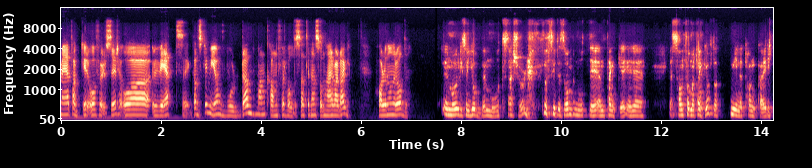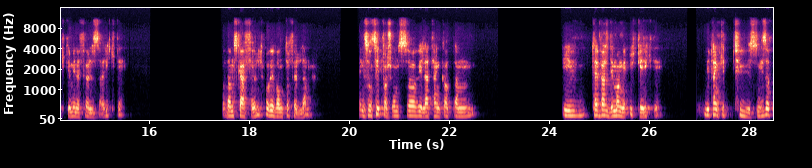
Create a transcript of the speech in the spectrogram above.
med tanker og følelser, og vet ganske mye om hvordan man kan forholde seg til en sånn her hverdag. Har du noen råd? En må liksom jobbe mot seg sjøl, for å si det sånn. Mot det en tenker er Det er sant, for Man tenker ofte at mine tanker er riktige og mine følelser er riktige. Og dem skal jeg følge, og vi er vant til å følge dem. En sånn situasjon så vil jeg tenke at de i, til veldig mange ikke er riktig. Vi tenker tusenvis av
